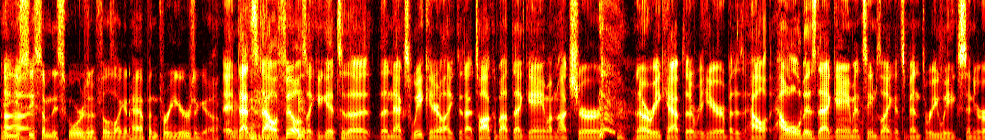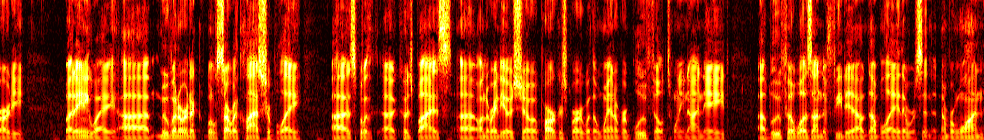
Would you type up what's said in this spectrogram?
Yeah, you Uh, see some of these scores and it feels like it happened three years ago. it- that's how it feels. Like you get to the the next week and you're like, did I talk about that game? I'm not sure. I know I recapped it over here, but is, how how old is that game? It seems like it's been three weeks and you're already. But anyway, uh, moving over to we'll start with Class AAA. Uh, spoke with uh, Coach Bias uh, on the radio show at Parkersburg with a win over Bluefield, 29 8. Uh, Bluefield was undefeated out of Double A. They were sitting at number one.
